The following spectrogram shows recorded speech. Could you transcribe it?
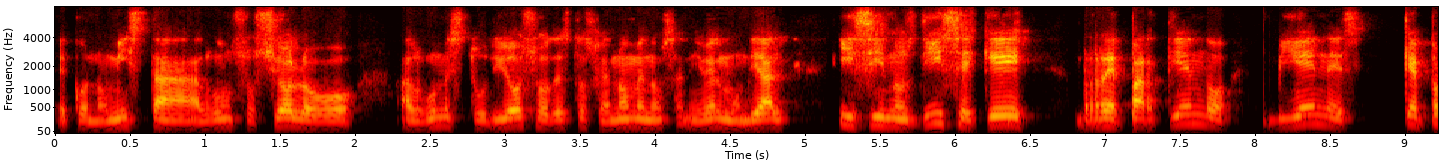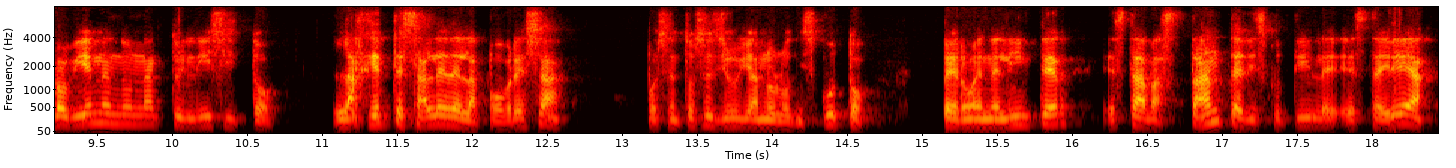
economista, algún sociólogo, algún estudioso de estos fenómenos a nivel mundial y si nos dice que repartiendo bienes que provienen de un acto ilícito, la gente sale de la pobreza, pues entonces yo ya no lo discuto. Pero en el Inter está bastante discutible esta idea.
